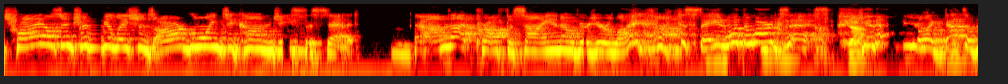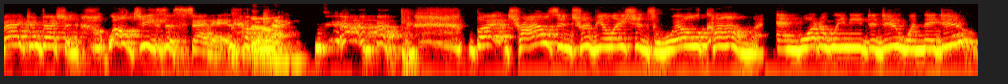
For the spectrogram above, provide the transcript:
trials and tribulations are going to come, Jesus said. Mm. I'm not prophesying over your life. I'm saying what the word says. Yeah. You know, you're like, that's a bad confession. Well, Jesus said it. Okay. Yeah. but trials and tribulations will come. And what do we need to do when they do?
